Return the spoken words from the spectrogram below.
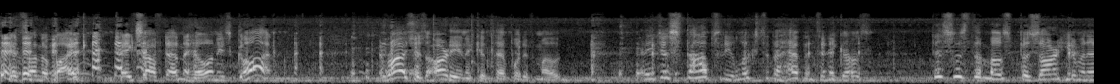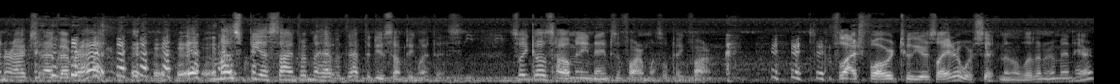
gets on the bike, takes off down the hill, and he's gone. And Raj is already in a contemplative mode, and he just stops and he looks to the heavens and he goes, "This was the most bizarre human interaction I've ever had. It must be a sign from the heavens. I have to do something with this." So he goes home and he names the farm Whistle Pig Farm. Flash forward two years later, we're sitting in the living room in here,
